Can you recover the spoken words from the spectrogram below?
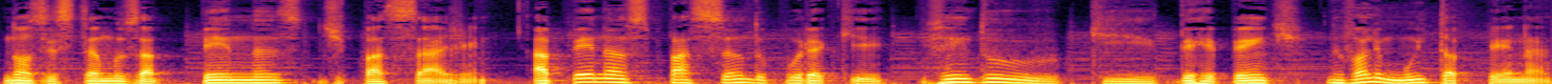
Nós estamos apenas de passagem, apenas passando por aqui, vendo que, de repente, não vale muito a pena,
